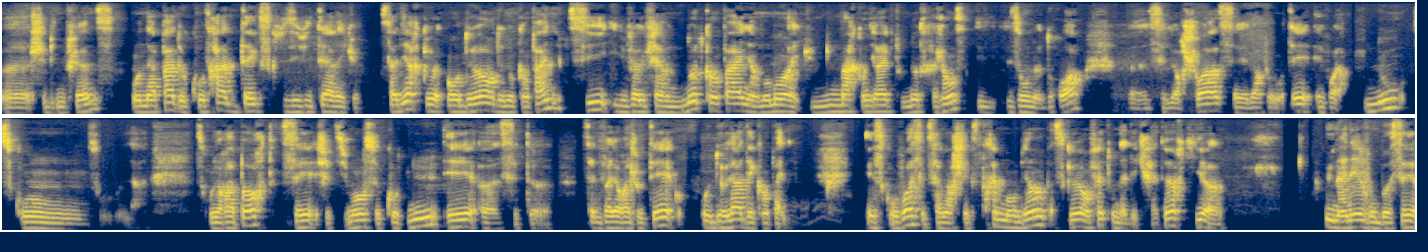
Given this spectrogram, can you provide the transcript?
euh, chez Binfluence, on n'a pas de contrat d'exclusivité avec eux. C'est-à-dire que en dehors de nos campagnes, si ils veulent faire une autre campagne à un moment avec une marque en direct ou une autre agence, ils, ils ont le droit. Euh, c'est leur choix, c'est leur volonté, et voilà. Nous, ce qu'on, ce qu'on leur apporte, c'est effectivement ce contenu et euh, cette, euh, cette valeur ajoutée au-delà des campagnes. Et ce qu'on voit, c'est que ça marche extrêmement bien parce que en fait, on a des créateurs qui euh, une année vont bosser,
